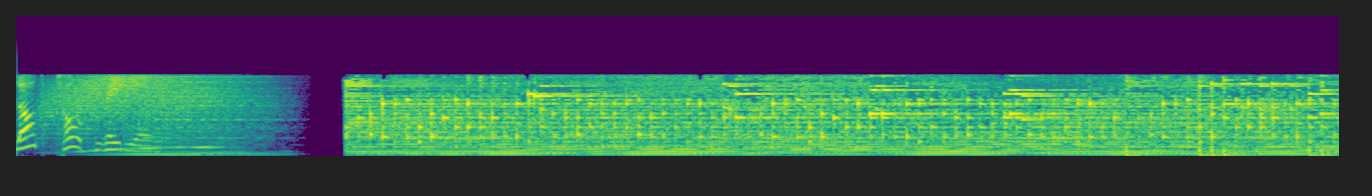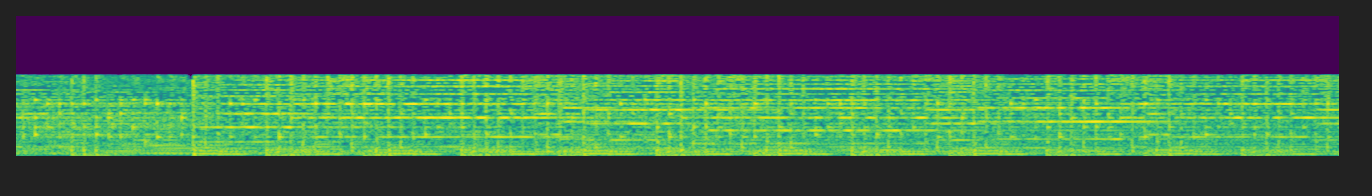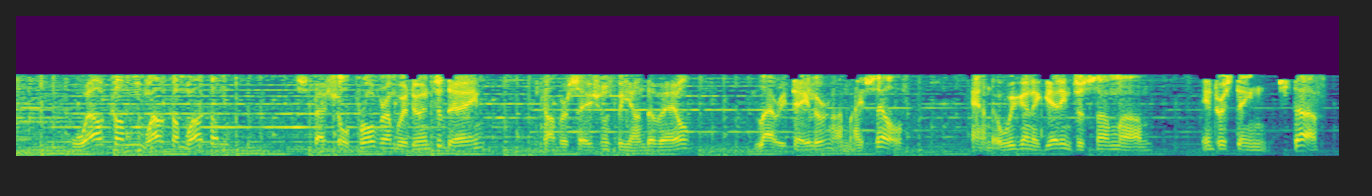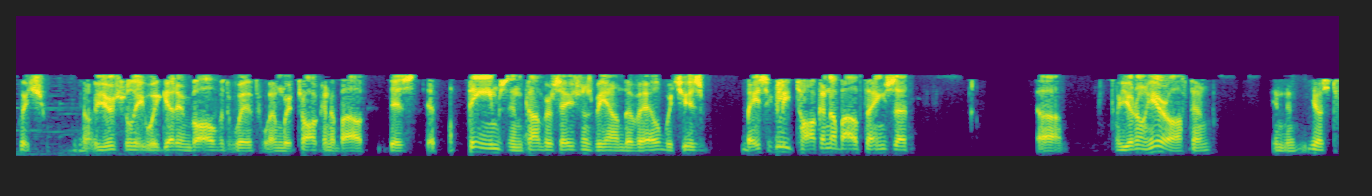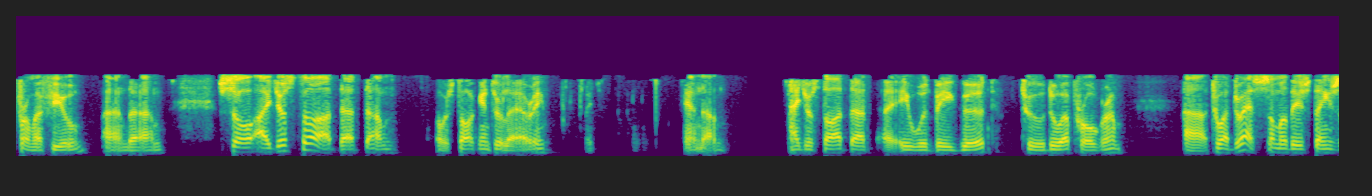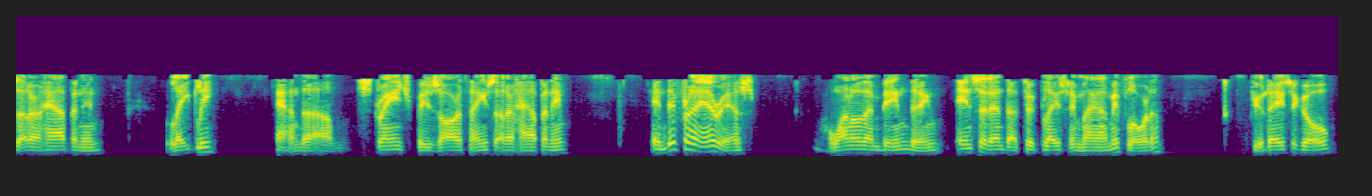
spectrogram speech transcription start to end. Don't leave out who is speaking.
Speaker 1: Blog Talk Radio.
Speaker 2: Welcome, welcome, welcome. Special program we're doing today, Conversations Beyond the Veil, Larry Taylor and myself. And we're going to get into some um, interesting stuff, which you know, usually we get involved with when we're talking about these themes and Conversations Beyond the Veil, which is basically talking about things that uh, you don't hear often, in, just from a few. And um, so I just thought that um, I was talking to Larry, and um, I just thought that it would be good to do a program uh, to address some of these things that are happening lately and um, strange, bizarre things that are happening in different areas. One of them being the incident that took place in Miami, Florida, a few days ago,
